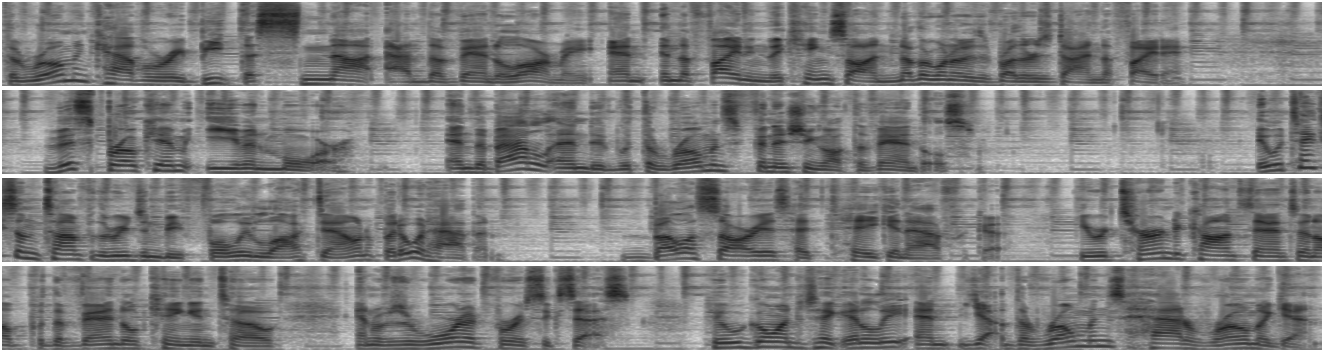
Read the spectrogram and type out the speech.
The Roman cavalry beat the snot out of the Vandal army, and in the fighting, the king saw another one of his brothers die in the fighting. This broke him even more, and the battle ended with the Romans finishing off the Vandals. It would take some time for the region to be fully locked down, but it would happen. Belisarius had taken Africa. He returned to Constantinople with the Vandal king in tow and was rewarded for his success. Who would go on to take Italy, and yeah, the Romans had Rome again.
